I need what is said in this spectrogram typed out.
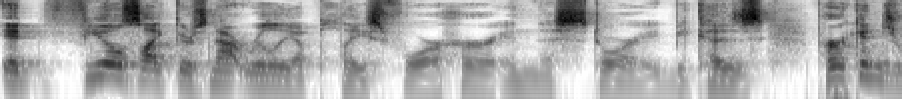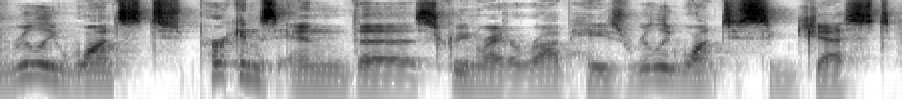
it feels like there's not really a place for her in this story because Perkins really wants to, Perkins and the screenwriter Rob Hayes really want to suggest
